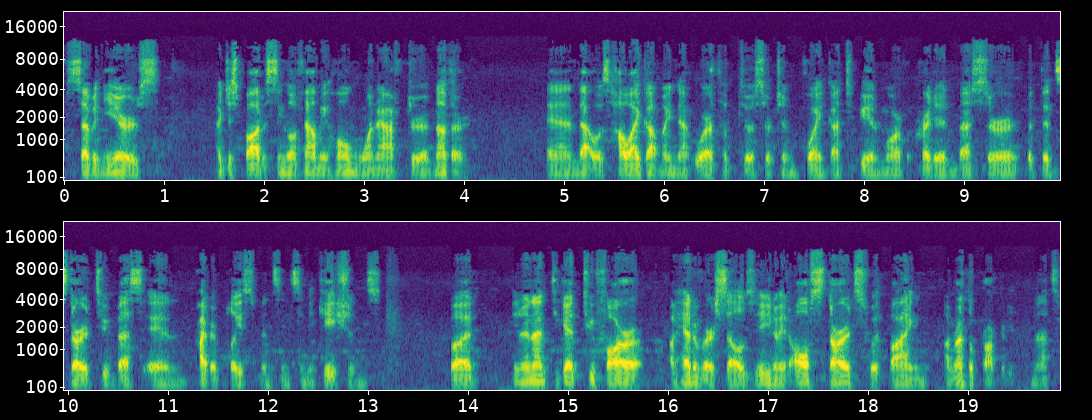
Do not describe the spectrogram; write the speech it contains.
seven years, I just bought a single family home one after another, and that was how I got my net worth up to a certain point. Got to be more of accredited investor, but then started to invest in private placements and syndications. But you know, not to get too far ahead of ourselves, you know, it all starts with buying a rental property, and that's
